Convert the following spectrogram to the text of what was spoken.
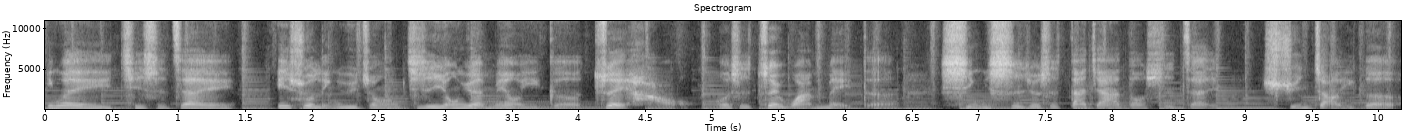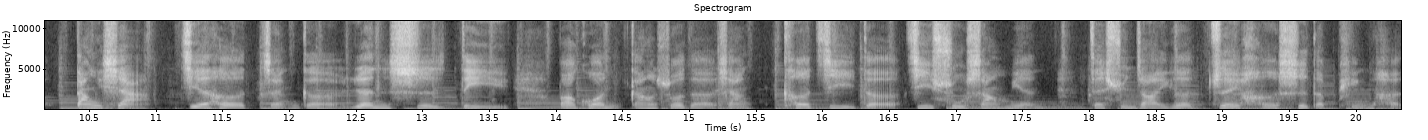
因为其实，在艺术领域中，其实永远没有一个最好或是最完美的形式，就是大家都是在寻找一个当下，结合整个人事地。包括你刚刚说的，像科技的技术上面，在寻找一个最合适的平衡。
